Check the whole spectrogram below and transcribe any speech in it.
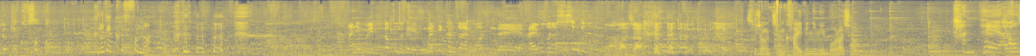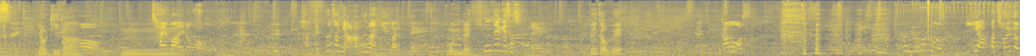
이렇게 컸었나? 그렇게 컸었나? 아니 우리 누가 보면 되게 로맨틱한 줄 알 것 같은데 알고 보니 수신기 주는 거야. 맞아 소정 지금 가이드님이 뭘 하셔? 단테 하우스래. 여기가 어. 음... 잘 봐 이런 거. 단테 표정이 암울한 이유가 있대. 뭔데? 힘들게 샀었대. 그러니까 왜? 까먹었어. 아니 여러분 이게 아까 저희가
